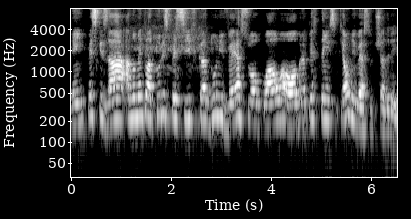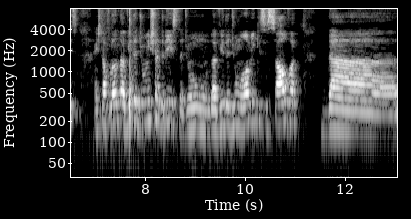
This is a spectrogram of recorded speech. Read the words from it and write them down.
em pesquisar a nomenclatura específica do universo ao qual a obra pertence, que é o universo do xadrez. A gente está falando da vida de um enxadrista, de um, da vida de um homem que se salva da,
